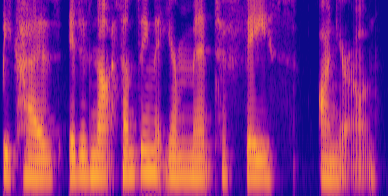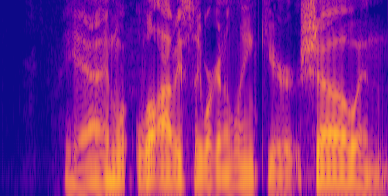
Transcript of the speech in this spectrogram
because it is not something that you're meant to face on your own. Yeah, and we'll obviously we're going to link your show and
